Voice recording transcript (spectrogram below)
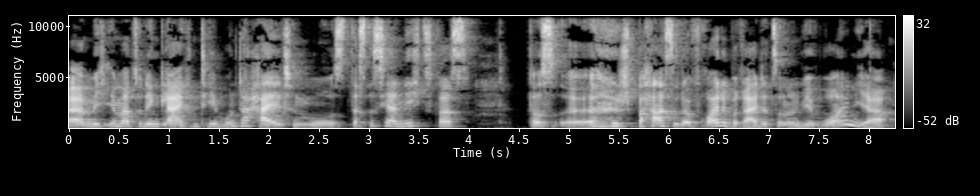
äh, mich immer zu den gleichen Themen unterhalten muss. Das ist ja nichts, was was äh, Spaß oder Freude bereitet, sondern wir wollen ja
